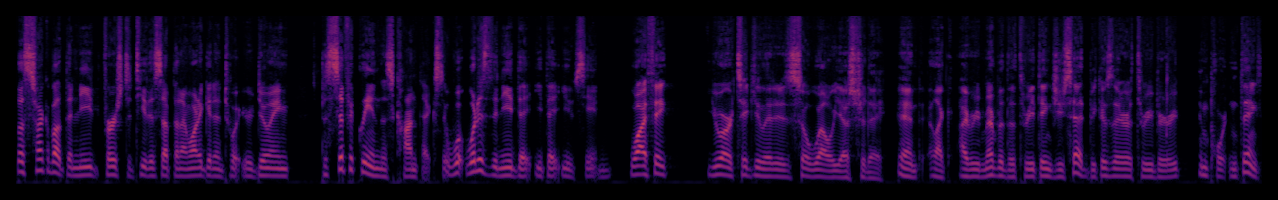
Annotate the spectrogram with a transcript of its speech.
Let's talk about the need first to tee this up and I want to get into what you're doing specifically in this context. What, what is the need that, that you've seen? Well I think you articulated it so well yesterday. And like, I remember the three things you said because there are three very important things.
